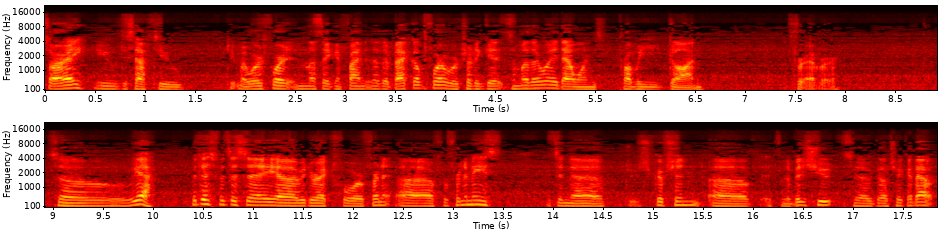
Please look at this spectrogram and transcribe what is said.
sorry. You just have to take my word for it. Unless I can find another backup for it, we're to get it some other way. That one's probably gone forever. So yeah. But this was just a uh, redirect for uh, for frenemies. It's in the description of it's in a BitChute, so go check it out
